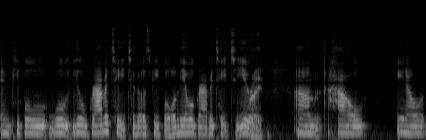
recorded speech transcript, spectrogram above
and people will you'll gravitate to those people and they will gravitate to you. Right. Um how you know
